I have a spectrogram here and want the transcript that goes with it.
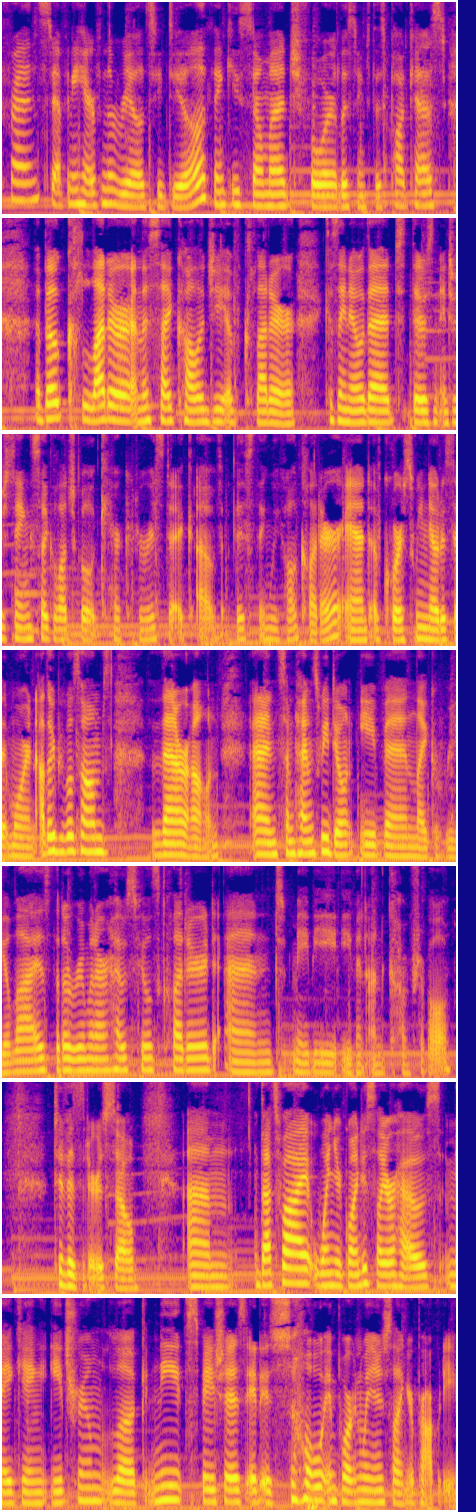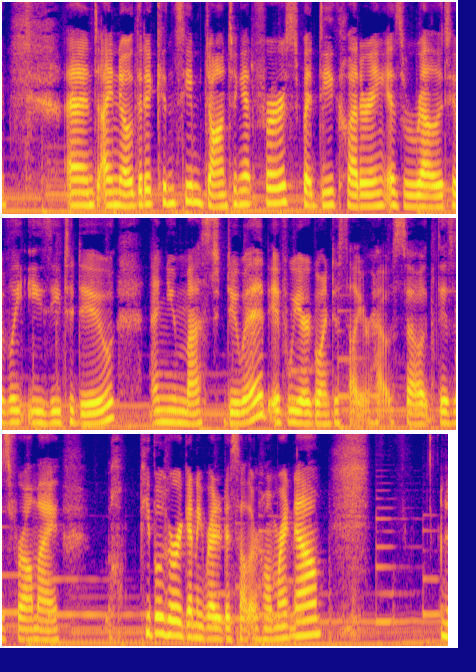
friends. Stephanie here from The Realty Deal. Thank you so much for listening to this podcast about clutter and the psychology of clutter, because I know that there's an interesting psychological characteristic of this thing we call clutter. And of course, we notice it more in other people's homes than our own. And sometimes we don't even like realize that a room in our house feels cluttered and maybe even uncomfortable to visitors. So um, that's why when you're going to sell your house, making each room look neat, spacious, it is so important when you're selling your property. And I know that it can seem daunting at first, but decluttering is relatively easy to do, and you must do it if we are going to sell your house. So this is for all my people who are getting ready to sell their home right now.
